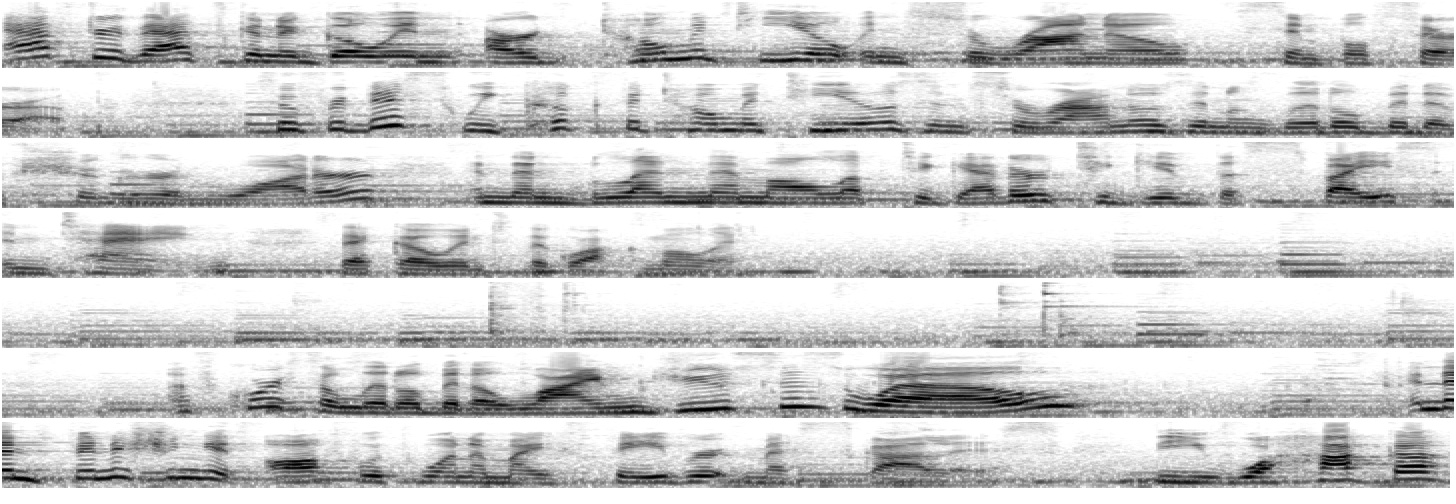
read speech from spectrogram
After that's going to go in our tomatillo and serrano simple syrup. So for this, we cook the tomatillos and serranos in a little bit of sugar and water, and then blend them all up together to give the spice and tang that go into the guacamole. Of course, a little bit of lime juice as well. And then finishing it off with one of my favorite mezcales, the Oaxaca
